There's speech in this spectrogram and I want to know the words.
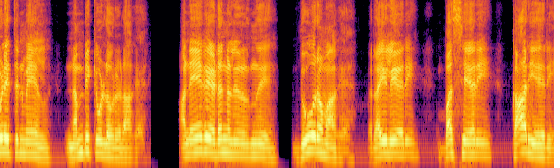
ஊழியத்தின் மேல் நம்பிக்கை உள்ளவர்களாக அநேக இடங்களிலிருந்து தூரமாக ரயில் ஏறி பஸ் ஏறி கார் ஏறி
